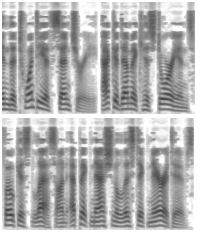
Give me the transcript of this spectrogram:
In the 20th century, academic historians focused less on epic nationalistic narratives,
